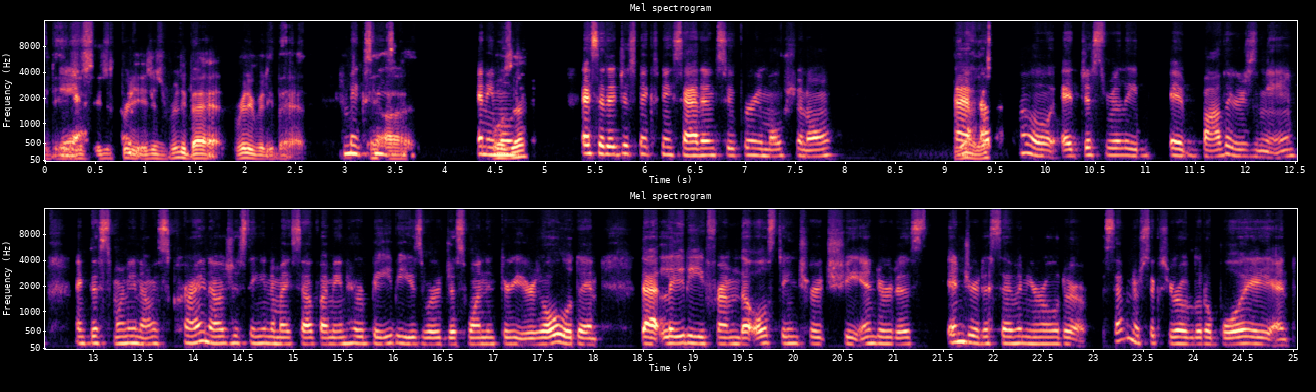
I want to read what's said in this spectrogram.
It, it yeah. just it's just pretty it's just really bad, really really bad. It makes and, me uh, emotional. I said it just makes me sad and super emotional. Yeah, Oh, it just really it bothers me. Like this morning I was crying. I was just thinking to myself, I mean, her babies were just one and three years old. And that lady from the Osteen church, she injured us injured a seven-year-old or seven or six-year-old little boy. And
